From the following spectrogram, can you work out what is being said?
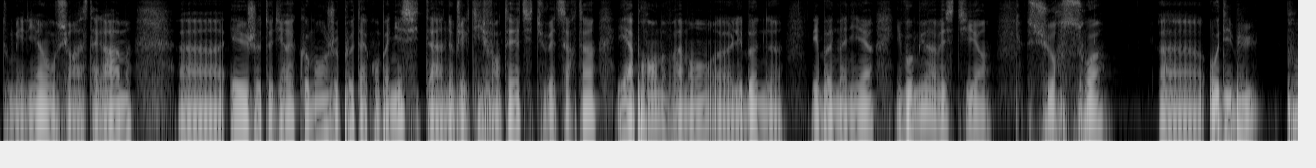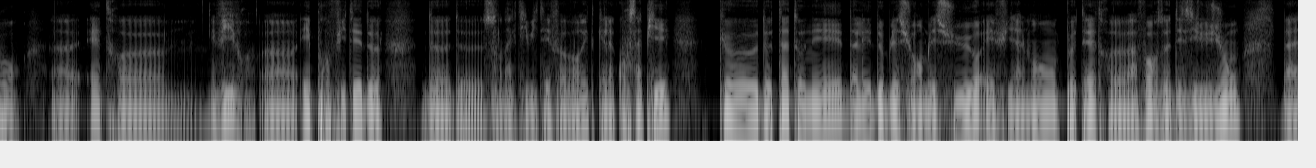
tous mes liens ou sur Instagram et je te dirai comment je peux t'accompagner si tu as un objectif en tête, si tu veux être certain et apprendre vraiment les, bonnes, les bonnes manières. Il vaut mieux investir sur soi au début pour être vivre et profiter de, de, de, son activité favorite qu'est la course à pied que de tâtonner, d'aller de blessure en blessure et finalement peut-être euh, à force de désillusion, bah,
